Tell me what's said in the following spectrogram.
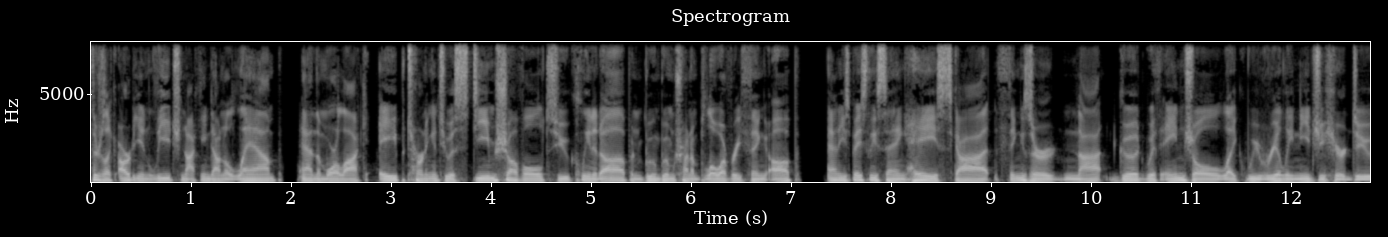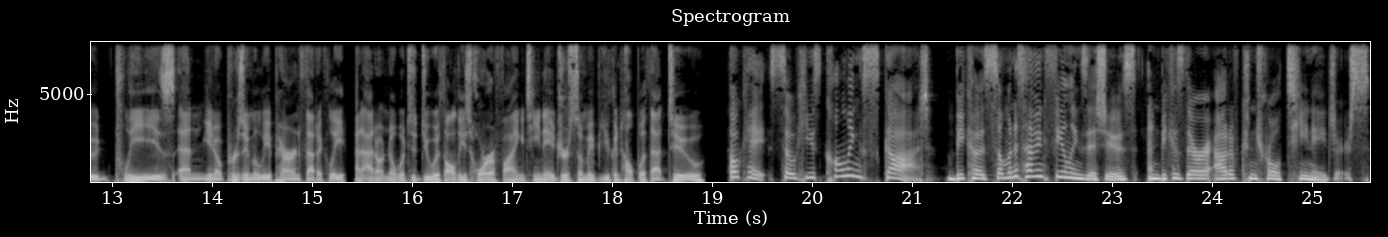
There's like Artie and Leech knocking down a lamp and the Morlock ape turning into a steam shovel to clean it up and Boom Boom trying to blow everything up. And he's basically saying, Hey, Scott, things are not good with Angel. Like, we really need you here, dude. Please. And, you know, presumably parenthetically. And I don't know what to do with all these horrifying teenagers, so maybe you can help with that too. Okay, so he's calling Scott, because someone is having feelings issues and because there are out of control teenagers.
